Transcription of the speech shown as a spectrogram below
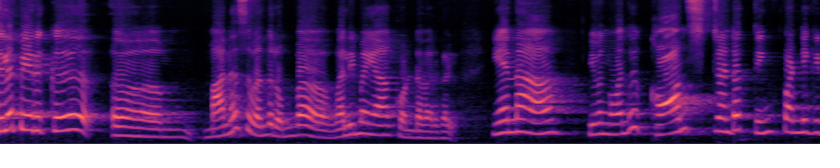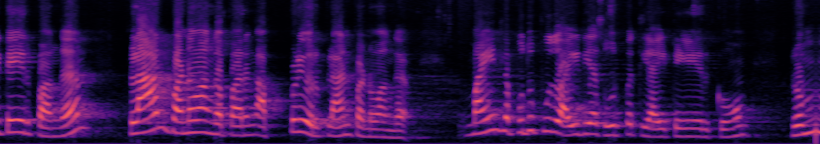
சில பேருக்கு மனசு வந்து ரொம்ப வலிமையாக கொண்டவர்கள். ஏன்னா இவங்க வந்து கான்ஸ்டண்ட்டாக திங்க் பண்ணிக்கிட்டே இருப்பாங்க. பிளான் பண்ணுவாங்க பாருங்க. அப்படி ஒரு பிளான் பண்ணுவாங்க. மைண்டில் புது புது ஐடியாஸ் உற்பத்தி ஆகிட்டே இருக்கும். ரொம்ப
